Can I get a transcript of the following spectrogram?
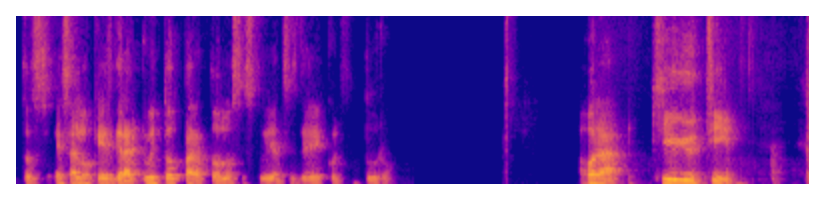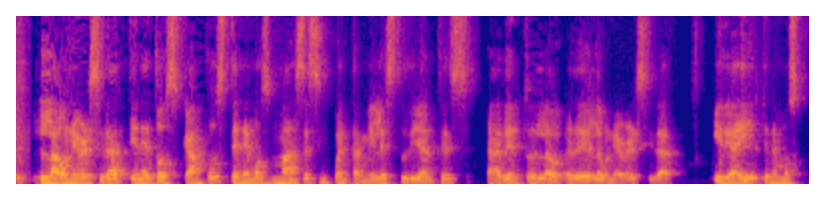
Entonces, es algo que es gratuito para todos los estudiantes de Colfuturo. Ahora, QUT. La universidad tiene dos campus, tenemos más de 50 mil estudiantes adentro de la, universidad y de ahí tenemos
